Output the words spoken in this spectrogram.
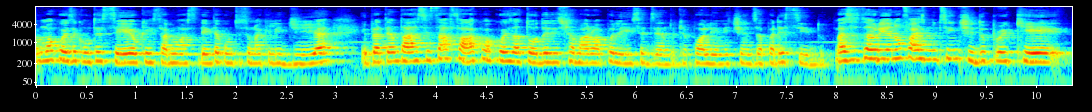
alguma coisa aconteceu, quem sabe um acidente aconteceu naquele dia, e para tentar se safar com a coisa toda, eles chamaram a polícia dizendo que a Pauline tinha desaparecido. Mas essa teoria não faz muito sentido porque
